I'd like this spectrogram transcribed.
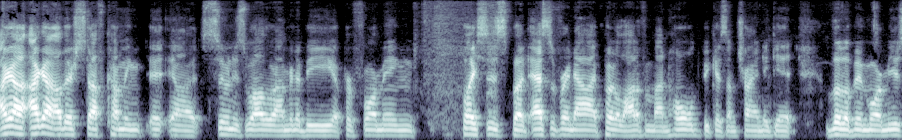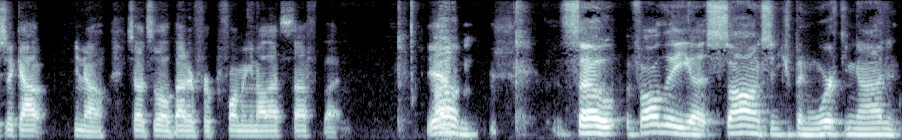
I got I got other stuff coming uh, uh soon as well where I'm going to be uh, performing places, but as of right now, I put a lot of them on hold because I'm trying to get a little bit more music out, you know, so it's a little better for performing and all that stuff. But yeah. Um, so, of all the uh, songs that you've been working on, and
